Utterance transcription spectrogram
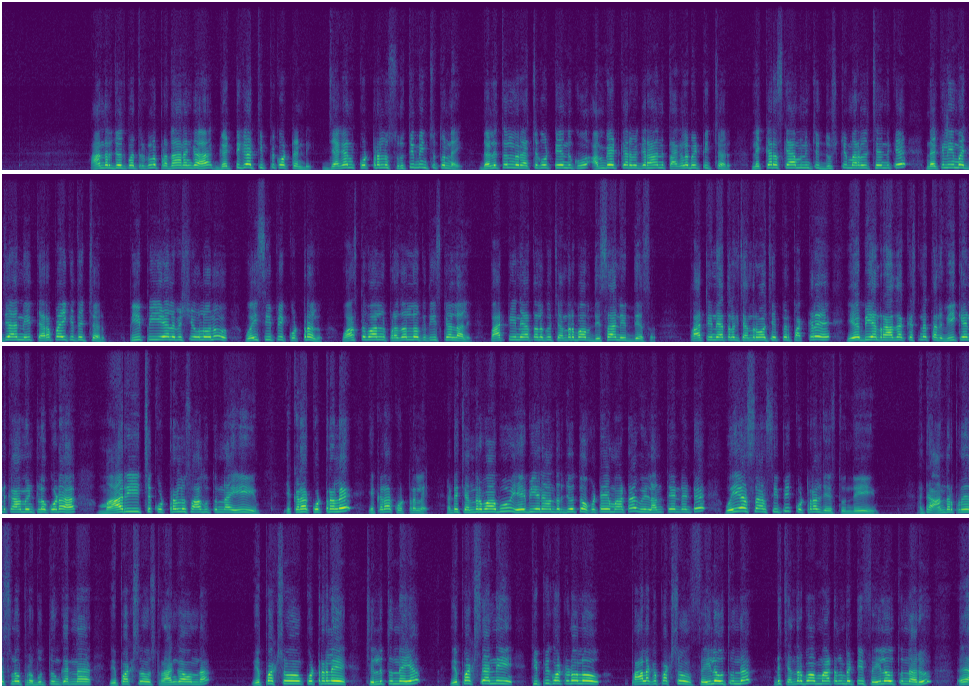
ఆంధ్రజ్యోతి పత్రికలో ప్రధానంగా గట్టిగా తిప్పికొట్టండి. జగన్ కుట్రలు శృతి మించుతున్నాయి దళితులను రెచ్చగొట్టేందుకు అంబేద్కర్ విగ్రహాన్ని తగలబెట్టించారు లిక్కర్ స్కామ్ నుంచి దృష్టి మరల్చేందుకే నకిలీ మద్యాన్ని తెరపైకి తెచ్చారు. పీపీఏల విషయంలోనూ వైసీపీ కుట్రలు. వాస్తవాలను ప్రజల్లోకి తీసుకెళ్ళాలి పార్టీ నేతలకు చంద్రబాబు దిశానిర్దేశం. పార్టీ నేతలకు చంద్రబాబు చెప్పిన పక్కనే ఏబిఎన్ రాధాకృష్ణ తన వీకెండ్ కామెంట్లో కూడా మారీచ కుట్రలు సాగుతున్నాయి. ఇక్కడ కుట్రలే ఇక్కడ కుట్రలే. అంటే చంద్రబాబు ఏబిఎన్ ఆంధ్రజ్యోతి ఒకటే మాట వీళ్ళంతా ఏంటంటే వైఎస్ఆర్సీపీ కుట్రలు చేస్తుంది. అంటే ఆంధ్రప్రదేశ్లో ప్రభుత్వం కన్నా విపక్షం స్ట్రాంగ్గా ఉందా? విపక్షం కుట్రలే చెల్లుతున్నాయా? విపక్షాన్ని తిప్పికొట్టడంలో పాలకపక్షం ఫెయిల్ అవుతుందా? అంటే చంద్రబాబు మాటలను బట్టి ఫెయిల్ అవుతున్నారు.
